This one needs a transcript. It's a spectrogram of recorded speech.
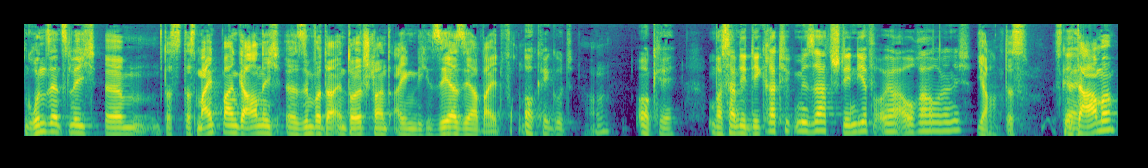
grundsätzlich, ähm, das, das meint man gar nicht, äh, sind wir da in Deutschland eigentlich sehr, sehr weit vorne. Okay, gut. Okay. Und was haben die Dekra-Typen gesagt? Stehen die auf euer Aura oder nicht? Ja, das ist Geil. eine Dame,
